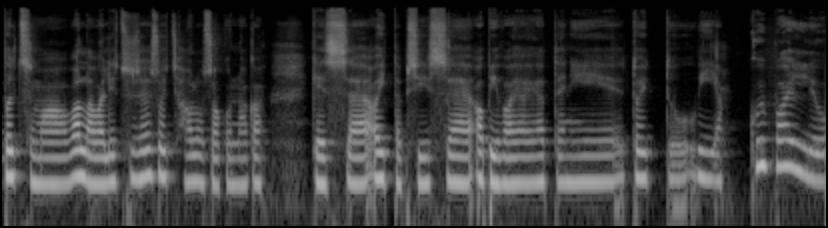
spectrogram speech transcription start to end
Põltsamaa vallavalitsuse sotsiaalosakonnaga, kes aitab siis abivajajateni toitu viia. kui palju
